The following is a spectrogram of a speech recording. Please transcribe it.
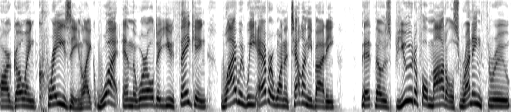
are going crazy. Like, what in the world are you thinking? Why would we ever want to tell anybody that those beautiful models running through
